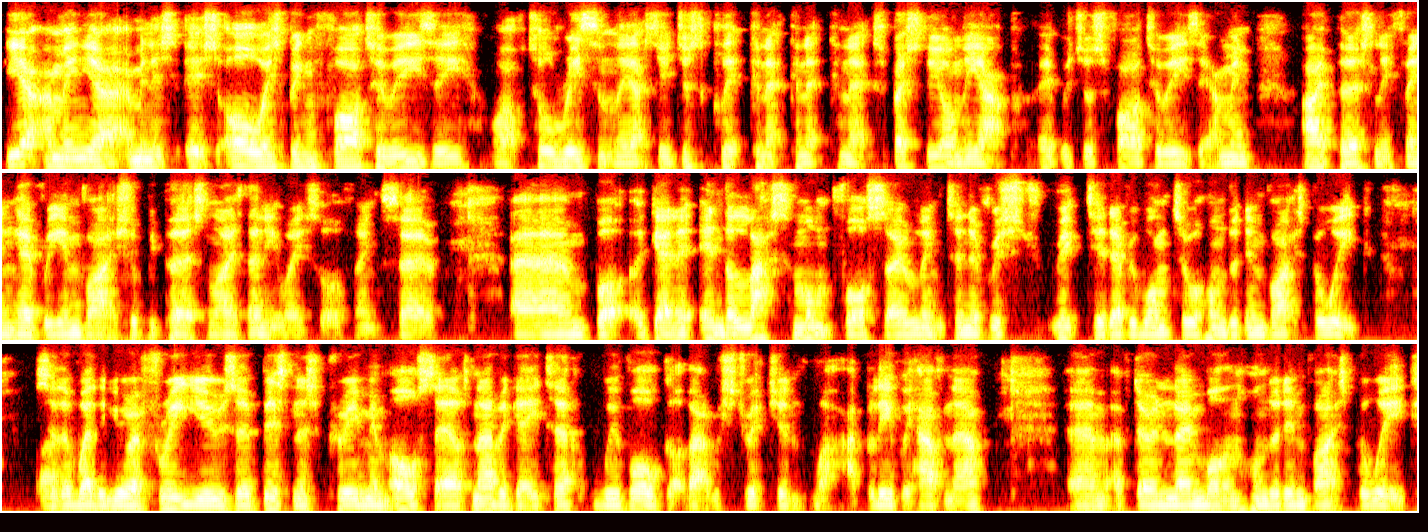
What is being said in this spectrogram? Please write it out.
Yeah, I mean, yeah, I mean, it's it's always been far too easy. Well, till recently, actually, just click connect, connect, connect. Especially on the app, it was just far too easy. I mean, I personally think every invite should be personalised anyway, sort of thing. So, um, but again, in the last month or so, LinkedIn have restricted everyone to 100 invites per week. So that whether you're a free user, business, premium, or sales navigator, we've all got that restriction. Well, I believe we have now um, of doing no more than 100 invites per week.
